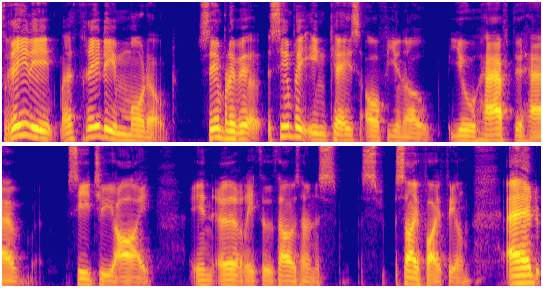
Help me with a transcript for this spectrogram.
3D 3D modeled simply simply in case of you know you have to have CGI in early 2000s sci-fi film. And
